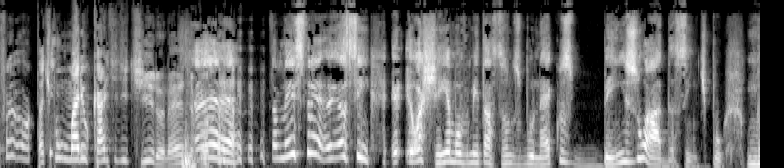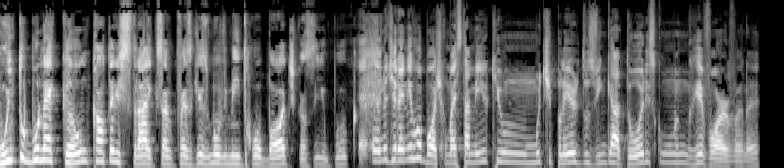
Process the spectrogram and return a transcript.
falei, ó, Tá tipo um Mario Kart de tiro, né? Tipo, é, tá meio estranho. Assim, eu, eu achei a movimentação dos bonecos bem zoada, assim, tipo, muito bonecão Counter-Strike, sabe? Que faz aqueles movimentos robóticos, assim, um pouco. Eu não diria nem robótico, mas tá meio que um multiplayer dos Vingadores com um revolver, né?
